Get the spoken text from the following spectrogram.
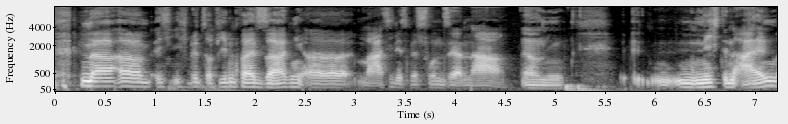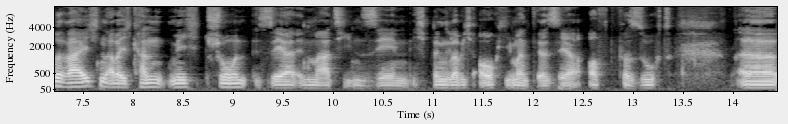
Na, ähm, ich, ich würde auf jeden Fall sagen, äh, Martin ist mir schon sehr nah. Ähm, nicht in allen Bereichen, aber ich kann mich schon sehr in Martin sehen. Ich bin, glaube ich, auch jemand, der sehr oft versucht, äh,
